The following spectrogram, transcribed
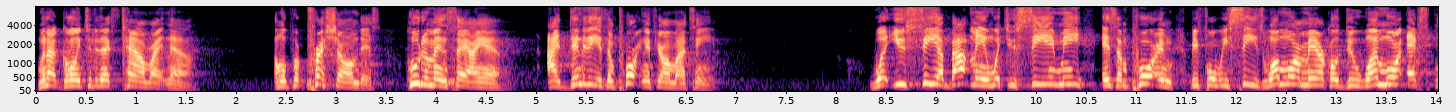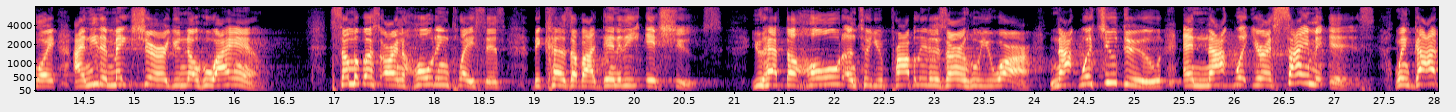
We're not going to the next town right now. I'm gonna put pressure on this. Who do men say I am? Identity is important if you're on my team. What you see about me and what you see in me is important before we seize one more miracle, do one more exploit. I need to make sure you know who I am. Some of us are in holding places because of identity issues. You have to hold until you properly discern who you are, not what you do and not what your assignment is. When God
